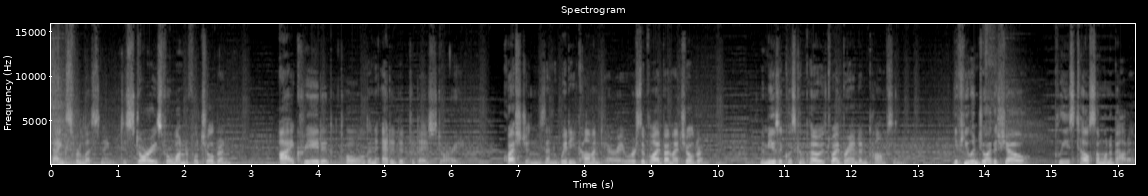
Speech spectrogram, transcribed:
Thanks for listening to Stories for Wonderful Children. I created, told, and edited today's story. Questions and witty commentary were supplied by my children. The music was composed by Brandon Thompson. If you enjoy the show, please tell someone about it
